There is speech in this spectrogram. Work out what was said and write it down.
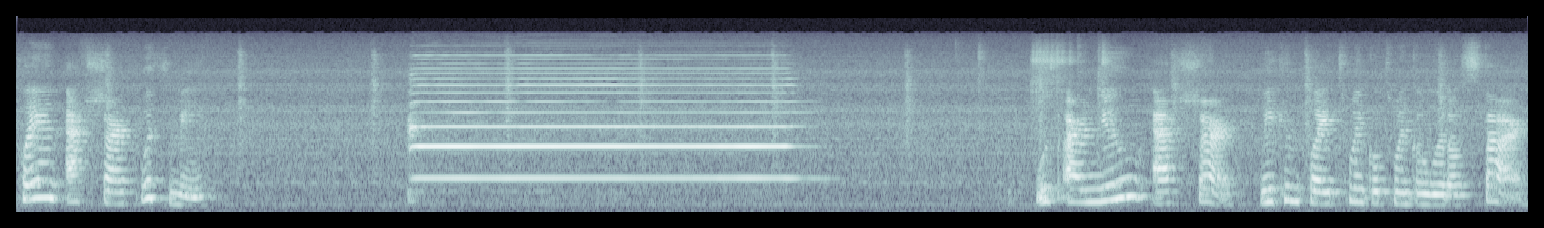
Play an F sharp with me. Our new F sharp, we can play Twinkle Twinkle Little Star.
